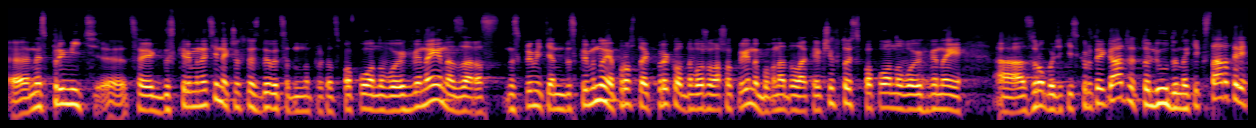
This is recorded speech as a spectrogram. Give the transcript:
Е, Не сприйміть е, це як дискримінаційне. Якщо хтось дивиться, наприклад, з Папуа Нової Гвінеї нас зараз, не сприйміть, я не дискриміную, я просто як приклад навожу вашу країну, бо вона далека. Якщо хтось з Папуа Нової Гвінеї е, зробить якийсь крутий гаджет, то люди на кікстартері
